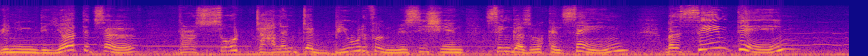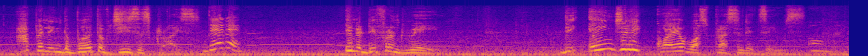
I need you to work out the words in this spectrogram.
when in the earth itself, there are so talented, beautiful musicians, singers who can sing, but the same thing happened in the birth of Jesus Christ Did it? in a different way. The angelic choir was present, it seems. Oh my god.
